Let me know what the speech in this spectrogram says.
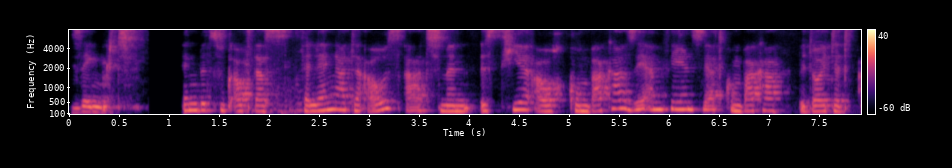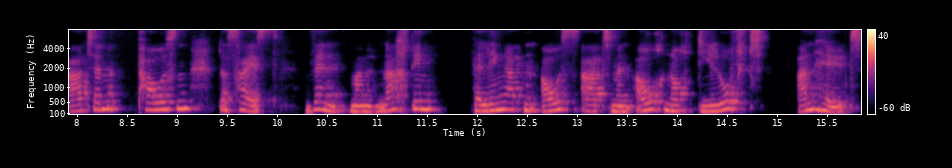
senkt. In Bezug auf das verlängerte Ausatmen ist hier auch Kumbhaka sehr empfehlenswert. Kumbhaka bedeutet Atempausen. Das heißt, wenn man nach dem verlängerten Ausatmen auch noch die Luft anhält,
